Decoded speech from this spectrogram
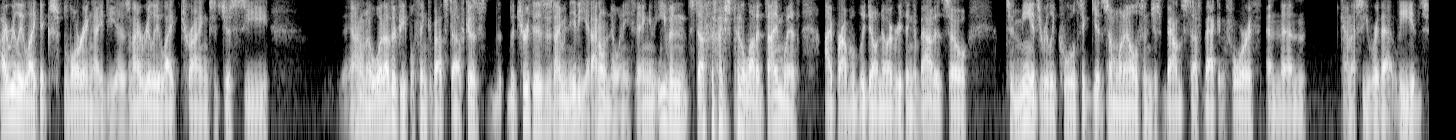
i really like exploring ideas and i really like trying to just see i don't know what other people think about stuff because th- the truth is is i'm an idiot. I don't know anything and even stuff that i've spent a lot of time with i probably don't know everything about it. So to me it's really cool to get someone else and just bounce stuff back and forth and then kind of see where that leads.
